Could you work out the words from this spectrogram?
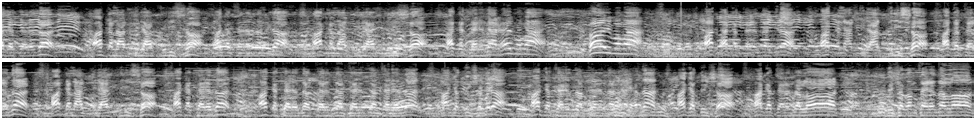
আকাল আকালাতির আটত্রিশ আকাশারা আকালাতির আটত্রিশ আকাশারা হেই মামা হেই মামা আকাশারা আকালাতির আটত্রিশ আকাশারা আকালাতির আটত্রিশ আকাশারা আকাশারা চারিদার চারিদার চারি হাজার আকা দুইশো বেড়া আকা চারি হাজার চারি হাজার চারি হাজার আকা দুইশো আকা চারি হাজার লট দুইশো কম চারি হাজার লট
